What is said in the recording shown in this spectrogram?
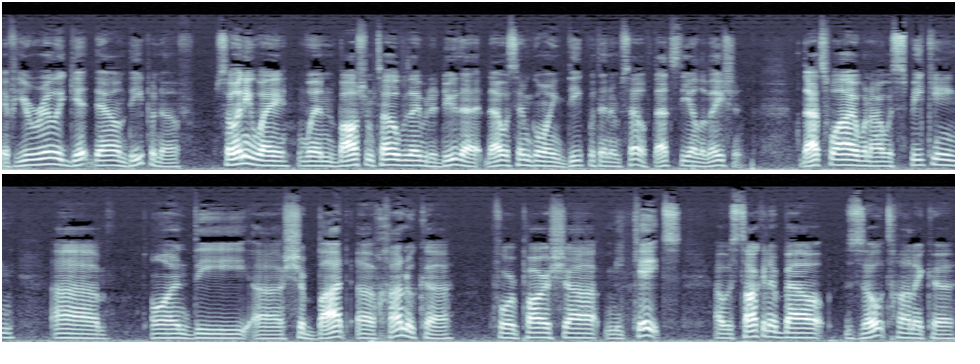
if you really get down deep enough. So anyway, when Baal Tov was able to do that, that was him going deep within himself. That's the elevation. That's why when I was speaking uh, on the uh, Shabbat of Hanukkah for Parsha Miketz, I was talking about Zot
